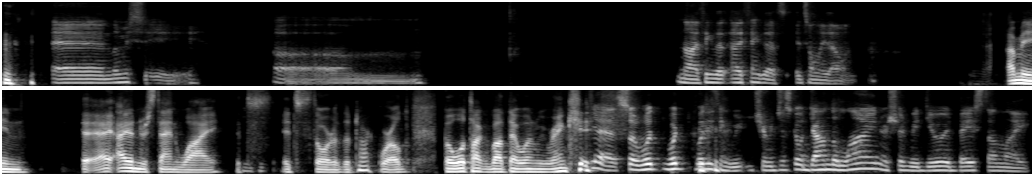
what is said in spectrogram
and let me see. Um, no, I think that I think that's it's only that one. I mean, I, I understand why it's Mm-hmm. it's Thor: of The Dark World, but we'll talk about that when we rank it. Yeah. So what what what do you think? We, should we just go down the line, or should we do it based on like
